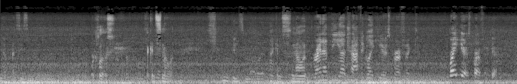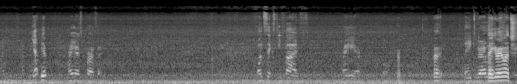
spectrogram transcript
Yep, I see somebody. We're close. I can smell it. You can smell it. I can smell it. Right at the uh, traffic light here is perfect. Right here is perfect. Yeah. Yep. Yep. Right here is perfect. 165. Right here. All right. Thank you very much. Thank you very much.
